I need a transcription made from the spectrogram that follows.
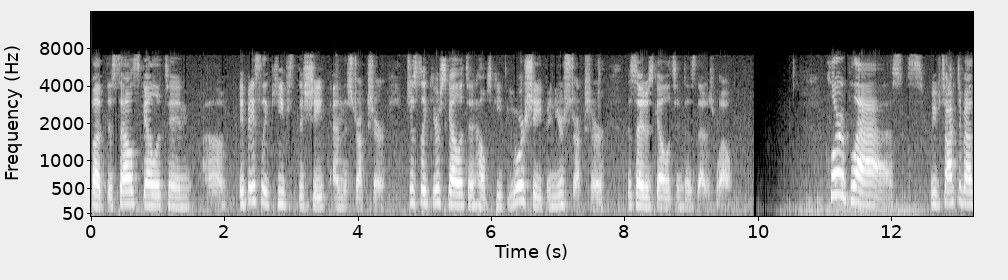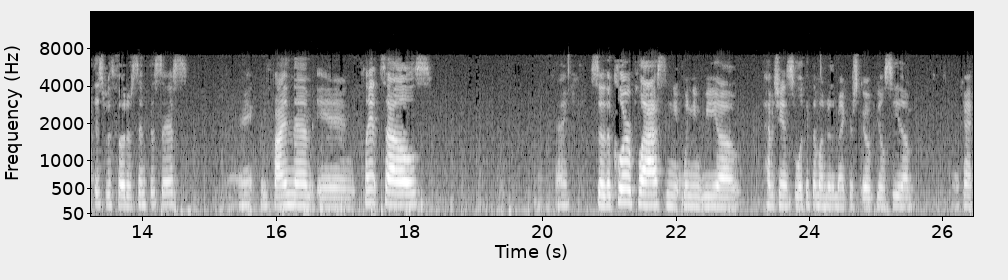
But the cell skeleton, um, it basically keeps the shape and the structure. Just like your skeleton helps keep your shape and your structure, the cytoskeleton does that as well. Chloroplasts. We've talked about this with photosynthesis. Right? We find them in plant cells. Okay. So the chloroplasts, when we uh, have a chance to look at them under the microscope, you'll see them. Okay.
